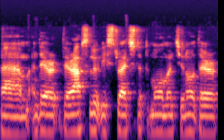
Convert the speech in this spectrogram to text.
um, and they're they're absolutely stretched at the moment. You know, their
